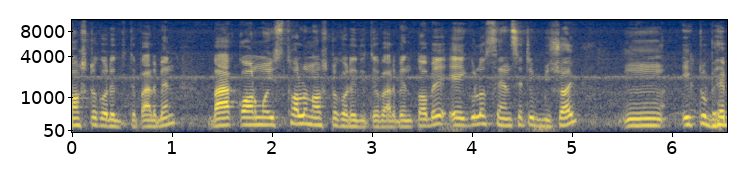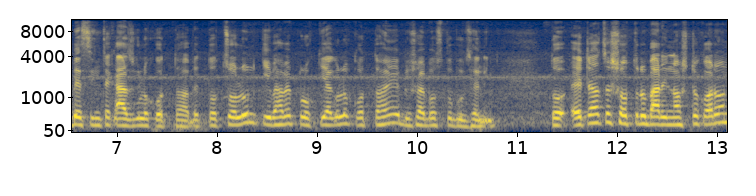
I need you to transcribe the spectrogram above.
নষ্ট করে দিতে পারবেন, বা কর্মস্থলও নষ্ট করে দিতে পারবেন। তবে এইগুলো সেন্সিটিভ বিষয়। একটু ভেবে চিনতে কাজগুলো করতে হবে। তো চলুন কীভাবে প্রক্রিয়াগুলো করতে হয় বিষয়বস্তু বুঝে নিই। তো এটা হচ্ছে শত্রু বাড়ি নষ্টকরণ।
